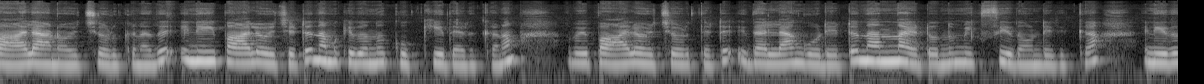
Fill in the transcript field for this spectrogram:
പാലാണ് ഒഴിച്ചു കൊടുക്കുന്നത്. ഇനി ഈ പാൽ ഒഴിച്ചിട്ട് നമുക്കിതൊന്ന് കുക്ക് ചെയ്തെടുക്കണം. അപ്പോൾ ഈ പാൽ ഒഴിച്ചു കൊടുത്തിട്ട് ഇതെല്ലാം കൂടിയിട്ട് നന്നായിട്ടൊന്ന് മിക്സ് ചെയ്തുകൊണ്ടിരിക്കുക. ഇനി ഇത്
